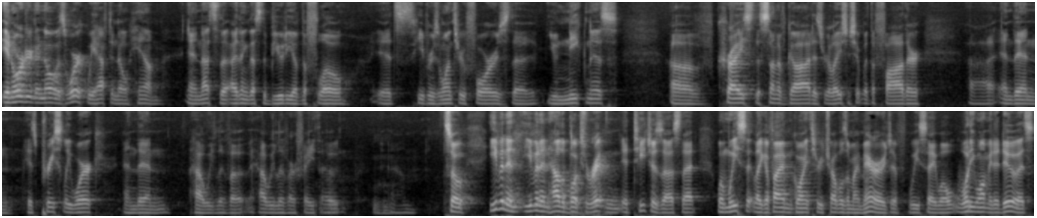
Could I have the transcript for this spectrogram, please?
in order to know his work, we have to know him. And that's the, I think that's the beauty of the flow. It's Hebrews 1 through 4 is the uniqueness of Christ, the Son of God, his relationship with the Father, uh, and then his priestly work, and then how we live out, how we live our faith out. Um, so even in even in how the book's written, it teaches us that when we say, like if I'm going through troubles in my marriage, if we say, "Well, what do you want me to do?" It's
